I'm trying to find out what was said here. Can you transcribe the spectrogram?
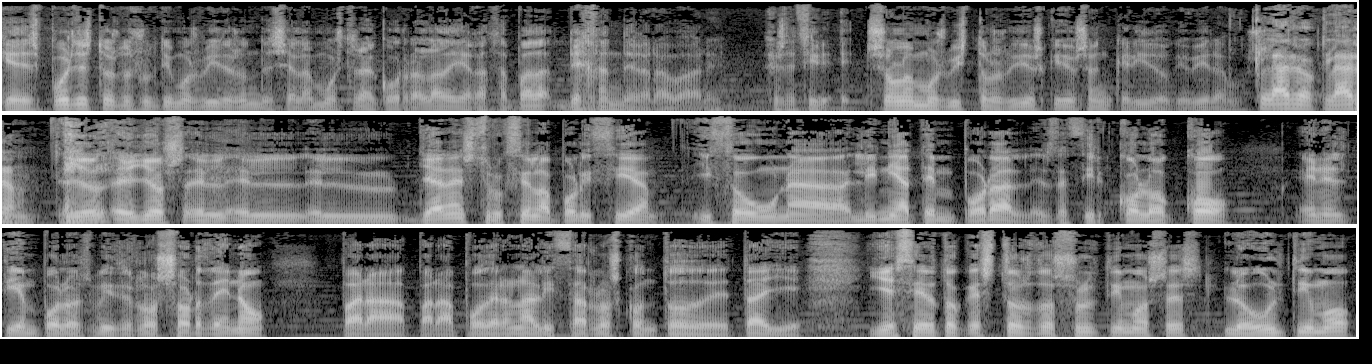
que después de estos dos últimos vídeos donde se la muestra acorralada y agazapada, dejan de grabar. ¿eh? Es decir, eh, solo hemos visto los vídeos que ellos han querido que viéramos. Claro, claro. Ellos, ellos, el- el- el- ya en la instrucción la policía hizo una línea temporal, es decir, colocó en el tiempo los vídeos, los ordenó para, para poder analizarlos con todo detalle. Y es cierto que estos dos últimos es lo último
